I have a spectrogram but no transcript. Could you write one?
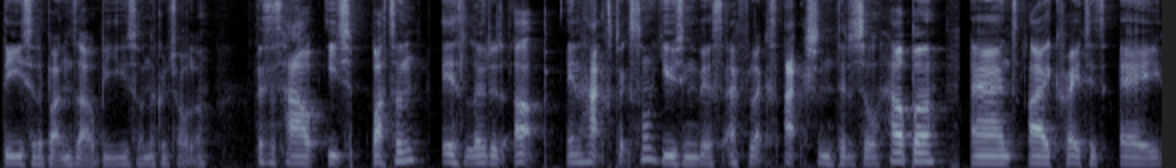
these are the buttons that will be used on the controller. This is how each button is loaded up in HaxeFlixel using this FLX Action Digital Helper. And I created a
